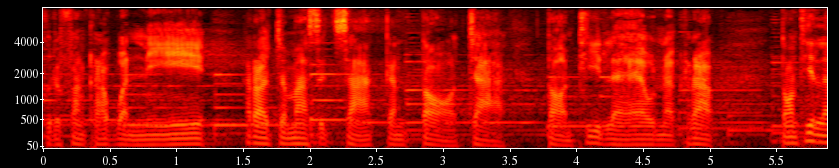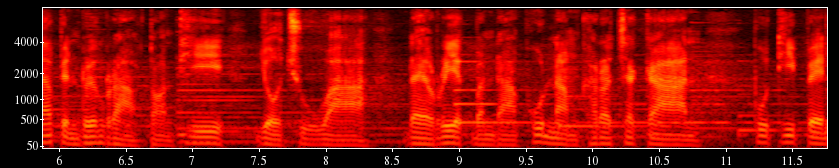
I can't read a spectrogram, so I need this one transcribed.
คุณผู้ฟังครับวันนี้เราจะมาศึกษากันต่อจากตอนที่แล้วนะครับ ตอนที่แล้วเป็นเรื่องราวตอนที่โยชูวาได้เรียกบรรดาผู้นำข้าราชการ ผู้ที่เป็น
